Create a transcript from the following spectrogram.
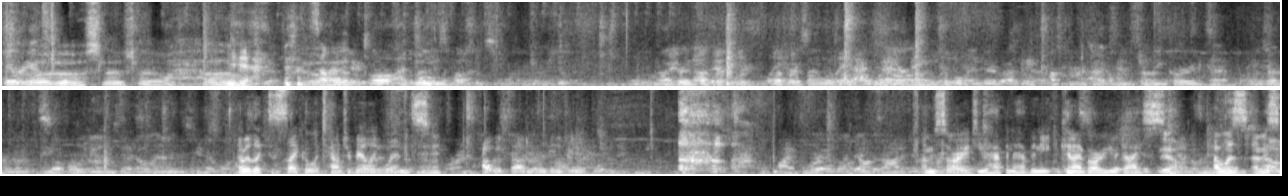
There we go. Oh, slow, slow. Uh, Yeah, it's alright. ahead. Well, I My first, my first, my first time was like a win, triple ender, but I didn't have, I had a hundred green cards and only recommends stuff all again, LNs and thermal. I would like to cycle a countervailing winds. Mm-hmm. I was sad. but if you had one. Apply for it, Yeah, my walk deck outside. doesn't. I'm sorry. Do you happen to have any? Can I borrow your dice? Yeah. I was I was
